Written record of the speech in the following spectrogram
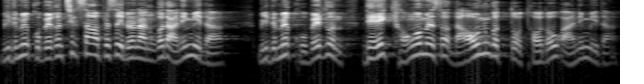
믿음의 고백은 책상 앞에서 일어나는 것 아닙니다. 믿음의 고백은 내 경험에서 나오는 것도 더더욱 아닙니다.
